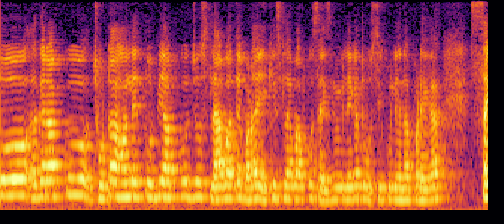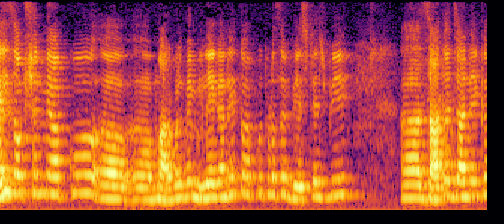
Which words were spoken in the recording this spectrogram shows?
तो अगर आपको छोटा हॉल है तो भी आपको जो स्लैब आता है, बड़ा एक ही स्लैब आपको साइज़ में मिलेगा तो उसी को लेना पड़ेगा। साइज़ ऑप्शन में आपको मार्बल में मिलेगा नहीं तो आपको थोड़ा सा वेस्टेज भी ज़्यादा जाने का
